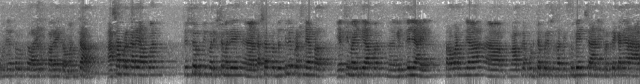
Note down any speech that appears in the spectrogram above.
म्हणून याचं उत्तर आहे पर्याय क्रमांक चार. अशा प्रकारे आपण शिष्यवृत्ती परीक्षेमध्ये कशा पद्धतीने प्रश्न येतात याची माहिती आपण घेतलेली आहे. सर्वांना आपल्या पुढच्या परीक्षेसाठी शुभेच्छा आणि प्रत्येकाने हा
